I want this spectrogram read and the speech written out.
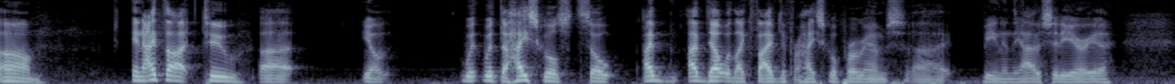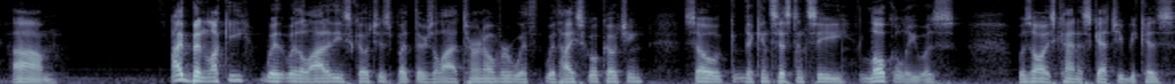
um and I thought too uh you know with with the high schools so I've I've dealt with like five different high school programs uh being in the Iowa City area. Um I've been lucky with, with a lot of these coaches, but there's a lot of turnover with, with high school coaching. So the consistency locally was was always kind of sketchy because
